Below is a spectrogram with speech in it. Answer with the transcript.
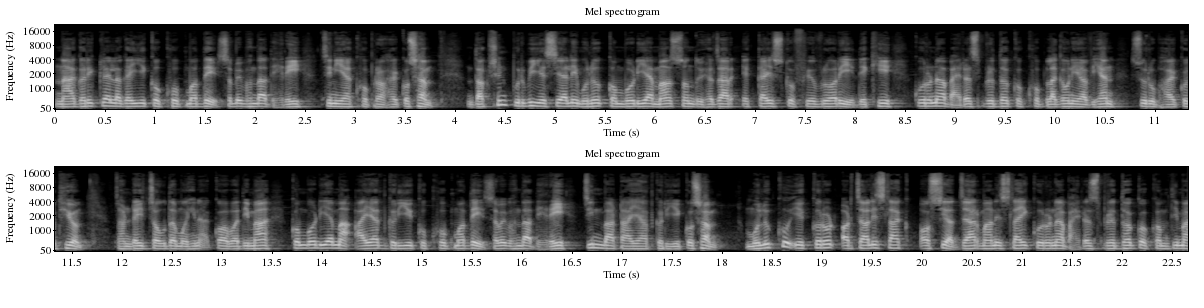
नागरिकलाई लगाइएको खोप मध्ये सबैभन्दा धेरै चिनिया खोप रहेको छ। दक्षिण पूर्वी एसियाली मुलुक कम्बोडियामा सन् दुई हजार एक्काइसको फेब्रुअरीदेखि कोरोना भाइरस विरुद्धको खोप लगाउने अभियान सुरु भएको थियो। झण्डै चौध महिनाको अवधिमा कम्बोडियामा आयात गरिएको खोप मध्ये सबैभन्दा धेरै चीनबाट आयात गरिएको छ। मुलुकको एक करोड अडचालिस लाख अस्सी हजार मानिसलाई कोरोना भाइरस विरुद्धको कम्तीमा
